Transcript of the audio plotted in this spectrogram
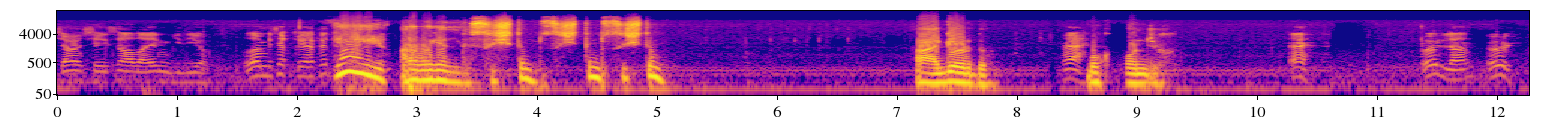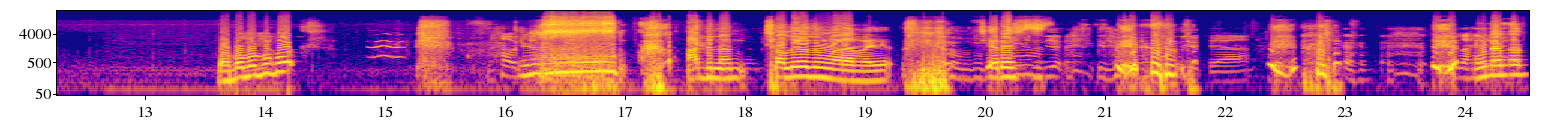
can şeysi alayım gidiyor. Ulan bir tek kıyafet Hii, araba geldi. Sıçtım, sıçtım, sıçtım. Ha gördü. Heh, Bok boncuk. öl lan, öl. Baba baba baba. Ne yapıyorsun? Hadi lan çalıyordum arabayı. Şerefsiz. ya. Ulan Bu ne lan?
